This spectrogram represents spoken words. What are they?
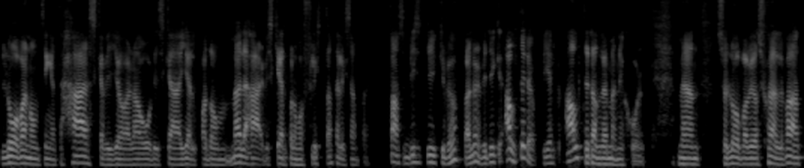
lovar någonting att det här ska vi göra och vi ska hjälpa dem med det här. Vi ska hjälpa dem att flytta till exempel. Fast vi dyker vi upp, eller Vi dyker alltid upp. Vi hjälper alltid andra människor. Men så lovar vi oss själva att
